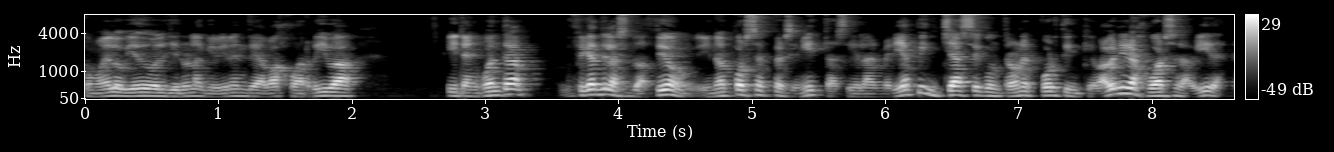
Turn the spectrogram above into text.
como el Oviedo o el Girona que vienen de abajo arriba. Y te encuentras. Fíjate la situación, y no es por ser pesimista. Si el Almería pinchase contra un Sporting que va a venir a jugarse la vida,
